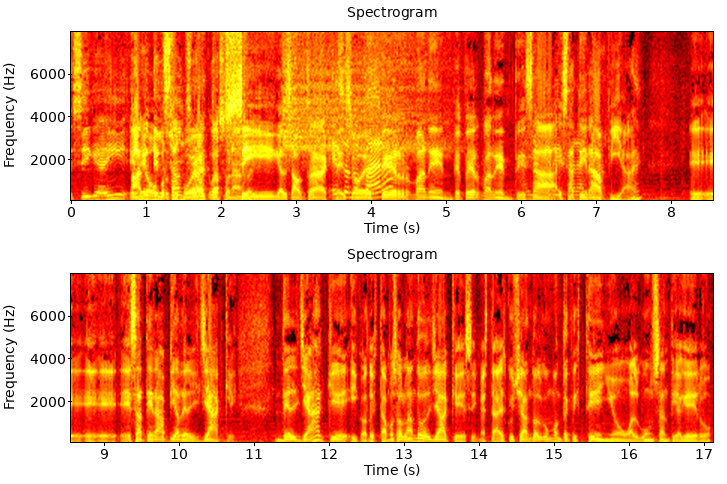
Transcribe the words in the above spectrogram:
sigue ahí el, Ah, no, el por soundtrack supuesto. va sonando. Sí, el soundtrack. Eso Eso, no es para. permanente, permanente. Ay, esa esa terapia, ¿eh? Eh, eh, eh, eh, esa terapia del yaque. Del yaque, y cuando estamos hablando del yaque, si me está escuchando algún montecristeño o algún santiaguero,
